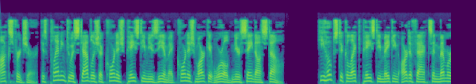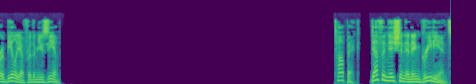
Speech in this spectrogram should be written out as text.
Oxfordshire, is planning to establish a Cornish pasty museum at Cornish Market World near St Austell. He hopes to collect pasty making artefacts and memorabilia for the museum. Topic: Definition and ingredients.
